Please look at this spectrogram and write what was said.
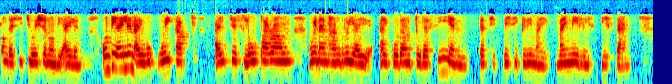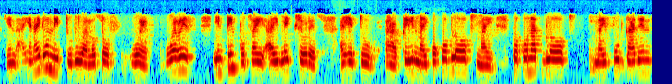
from the situation on the island. On the island, I w- wake up, I just lope around. When I'm hungry, I, I go down to the sea, and that's it. Basically, my, my meal is, is done. And, I- and I don't need to do a lot of work. Whereas in Tinputz, I, I make sure that I have to uh, clean my cocoa blocks, my coconut blocks, my food gardens,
